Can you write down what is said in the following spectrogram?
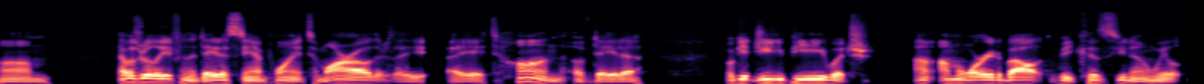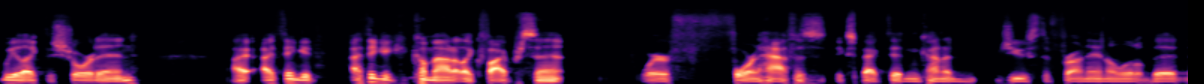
Um, that was really from the data standpoint. Tomorrow, there's a a ton of data. We'll get GDP, which I'm, I'm worried about because you know we we like the short end. I, I think it I think it could come out at like five percent, where four and a half is expected, and kind of juice the front end a little bit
